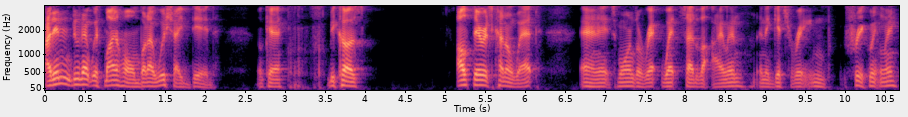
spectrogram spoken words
I didn't do that with my home, but I wish I did. Okay? Because out there it's kind of wet and it's more on the wet side of the island and it gets rain frequently.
